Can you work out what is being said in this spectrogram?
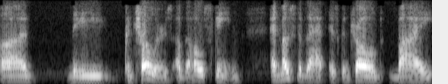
are the controllers of the whole scheme and most of that is controlled by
